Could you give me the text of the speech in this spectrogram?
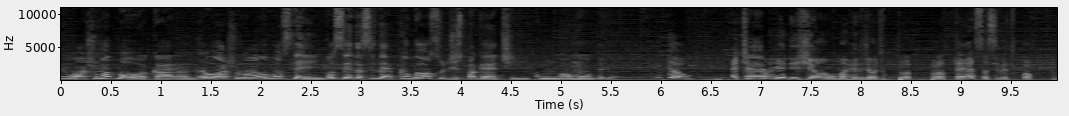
Eu acho uma boa, cara. Eu acho, eu gostei, gostei dessa ideia, porque eu gosto de espaguete com almôndega. Então, É tipo É. uma religião, uma religião tipo pro, protesto, assim, pra, tipo, pra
